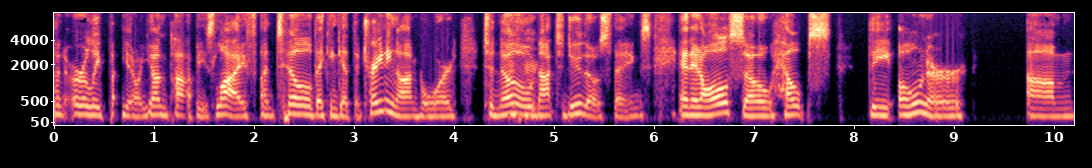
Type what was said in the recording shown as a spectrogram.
an early you know young puppy's life until they can get the training on board to know mm-hmm. not to do those things and it also helps the owner um,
